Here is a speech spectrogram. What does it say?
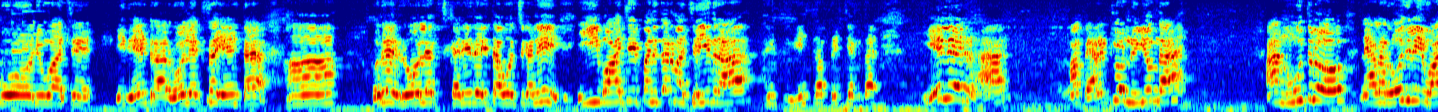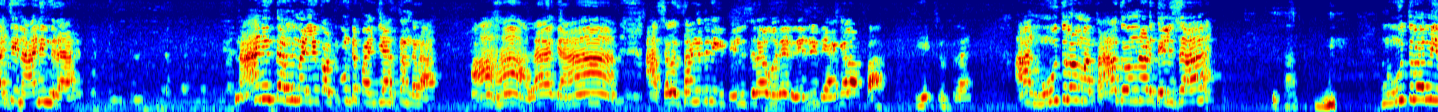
బోడి వాచే. ఇదేంట్రా రోలెక్సా ఏంటా? ఒరే రోలెక్స్ ఖరీదైతే అవ్వచ్చు కానీ ఈ వాచ్ పనితనం మా చెయ్యదురా. ఏంట్రా ప్రత్యేకత? ఏం లేదురా. మా పెరట్లో నుయ్యుందా? ఆ నూతులో నెల రోజులు ఈ వాచి నానిందిరా. నానిన తర్వాత మళ్ళీ కట్టుకుంటే పని చేస్తుందిరా. ఆహా అలాగా. అసలు సంగతి నీకు తెలుసురా? ఒరే వెర్రి వేంగలప్ప ఏం చెప్పురా? ఆ నూతులో మా తాత ఉన్నాడు తెలుసా? నూతులో మీ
